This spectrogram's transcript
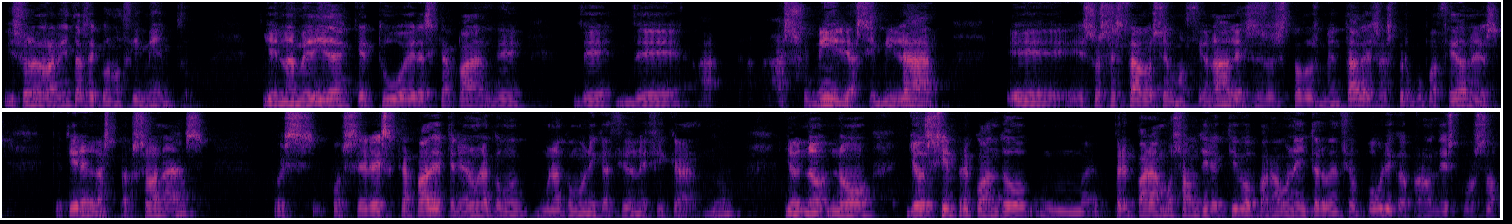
y son herramientas de conocimiento. Y en la medida en que tú eres capaz de, asumir y asimilar eh, esos estados emocionales, esos estados mentales, esas preocupaciones que tienen las personas, pues, pues eres capaz de tener una, comunicación eficaz. Yo, no, no, yo siempre cuando mm, preparamos a un directivo para una intervención pública, para un discurso,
